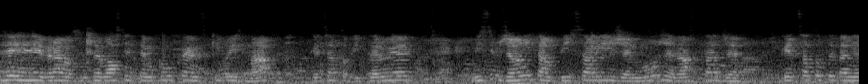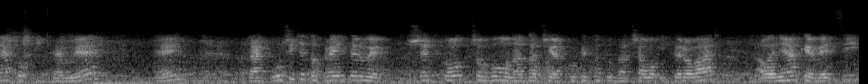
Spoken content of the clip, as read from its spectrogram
hej, hej, bravo, to je vlastne ten concurrent keybase map, keď sa to iteruje. Myslím, že oni tam písali, že môže nastať, že keď sa to teda nejako iteruje, hej, tak určite to preiteruje všetko, čo bolo na začiatku, keď sa to začalo iterovať, ale nejaké veci,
